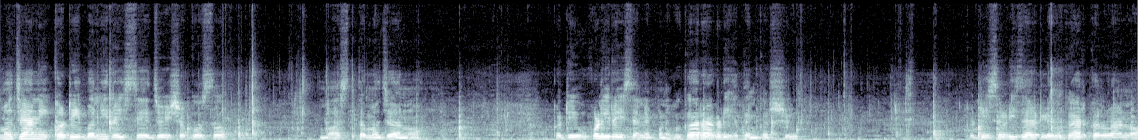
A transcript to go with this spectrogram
મજાની કઢી બની રહી છે, જોઈ શકો છો. મસ્ત મજાનો. કઢી ઉકળી રહી છે ને, પણ વઘાર આગળ હતન કરશું. કઢી સડી જાય એટલે વઘાર કરવાનો.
